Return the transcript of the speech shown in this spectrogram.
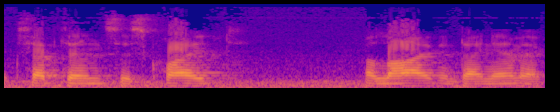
Acceptance is quite alive and dynamic,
